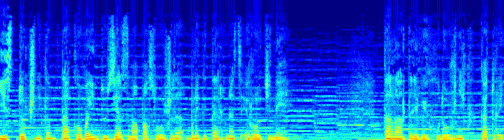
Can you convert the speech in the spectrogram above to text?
Источником такого энтузиазма послужила благодарность Родине – талантливый художник, который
